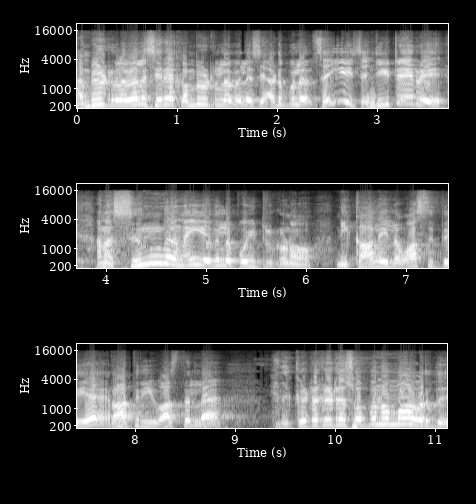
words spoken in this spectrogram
கம்ப்யூட்டரில் வேலை சரியா கம்ப்யூட்டரில் வேலை செய். அடுப்பில் செய் செஞ்சுக்கிட்டே இரு. ஆனால் சிந்தனை எதில் போயிட்டு இருக்கணும் நீ காலையில் வாசித்தைய ராத்திரி வாசத்தில் எனக்கு கிட்ட கிட்ட சொப்பனமா வருது.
